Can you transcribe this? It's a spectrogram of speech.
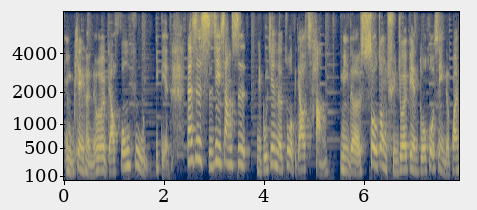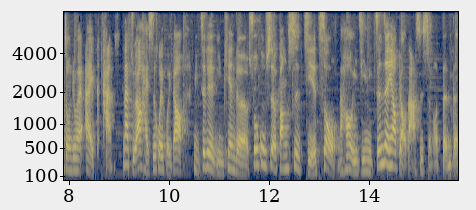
影片可能会比较丰富一点。但是实际上是你不见得做比较长，你的受众群就会变多，或是你的观众就会爱看。那主要还是会回到你这个影片的说故事的方式、节奏，然后以及你真正要表达是什么等等。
